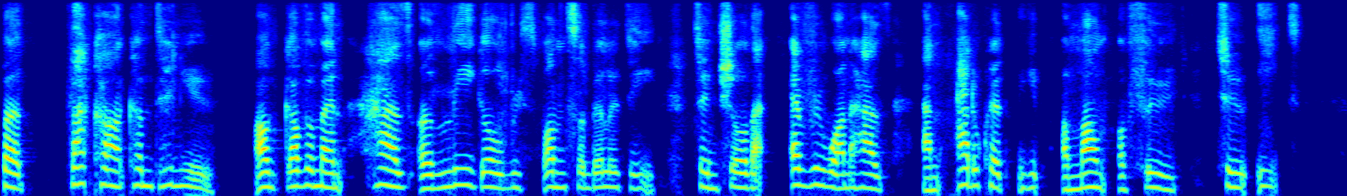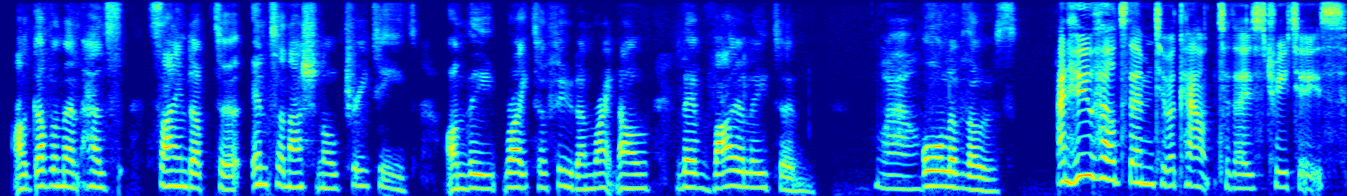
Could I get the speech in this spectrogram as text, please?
But that can't continue. Our government has a legal responsibility to ensure that everyone has an adequate amount of food to eat. Our government has signed up to international treaties on the right to food, and right now they're violating wow all of those. And who holds them to account to those treaties?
